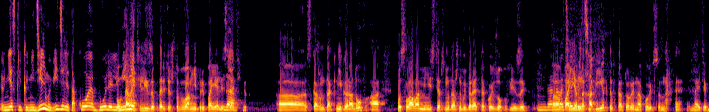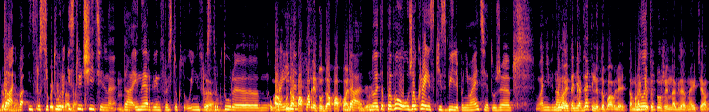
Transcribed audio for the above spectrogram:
несколько недель мы видели такое более или ну, менее... Давайте, Лиза, повторите, чтобы вам не припаяли да. статью. э, скажем так, не городов, а по словам министерства, мы должны выбирать такой зопов язык, да, э, военных выберите. объектов, которые находятся на, на этих городах. Да, инфраструктура исключительно, mm-hmm. да, энергоинфраструктура инфраструктуры да. Украины. Ну, а куда попали, туда попали. Да, но это ПВО уже украинские сбили, понимаете, это уже они виноваты. Ну, это не обязательно добавлять, там но ракеты это... тоже иногда, знаете,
